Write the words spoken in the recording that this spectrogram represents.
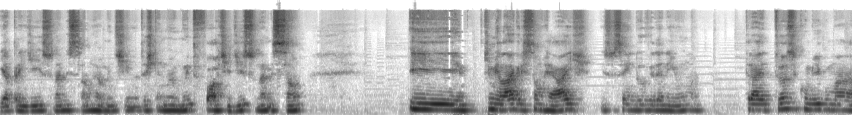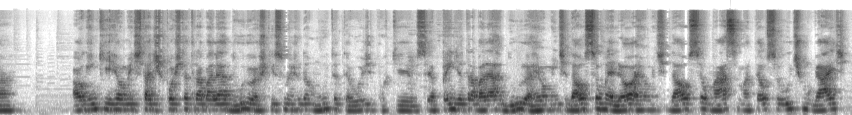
E aprendi isso na missão, realmente tinha um testemunho muito forte disso na missão. E que milagres são reais, isso sem dúvida nenhuma. Tra trouxe comigo uma alguém que realmente está disposto a trabalhar duro. Eu acho que isso me ajuda muito até hoje, porque você aprende a trabalhar duro, a realmente dar o seu melhor, a realmente dar o seu máximo, até o seu último gás,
